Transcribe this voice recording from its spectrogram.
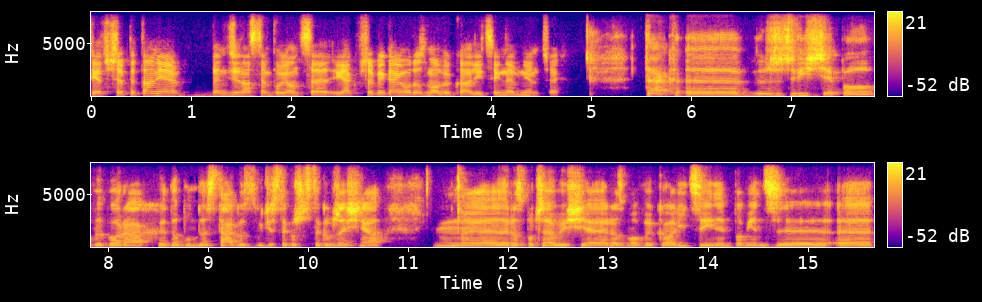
pierwsze pytanie będzie następujące. Jak przebiegają rozmowy koalicyjne w Niemczech? Tak, e, rzeczywiście po wyborach do Bundestagu z 26 września mm, e, rozpoczęły się rozmowy koalicyjne pomiędzy e,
